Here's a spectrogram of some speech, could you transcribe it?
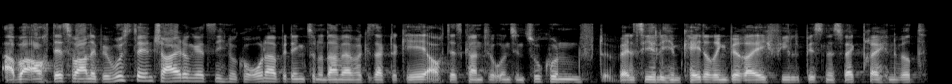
Aber auch das war eine bewusste Entscheidung jetzt, nicht nur Corona-bedingt, sondern da haben wir einfach gesagt, okay, auch das kann für uns in Zukunft, weil sicherlich im Catering-Bereich viel Business wegbrechen wird,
